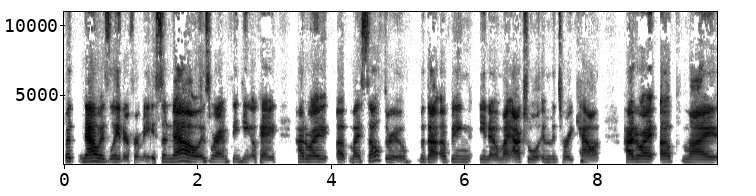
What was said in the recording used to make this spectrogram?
But now is later for me. So now is where i'm thinking okay how do i up my sell through without upping you know my actual inventory count? How do i up my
